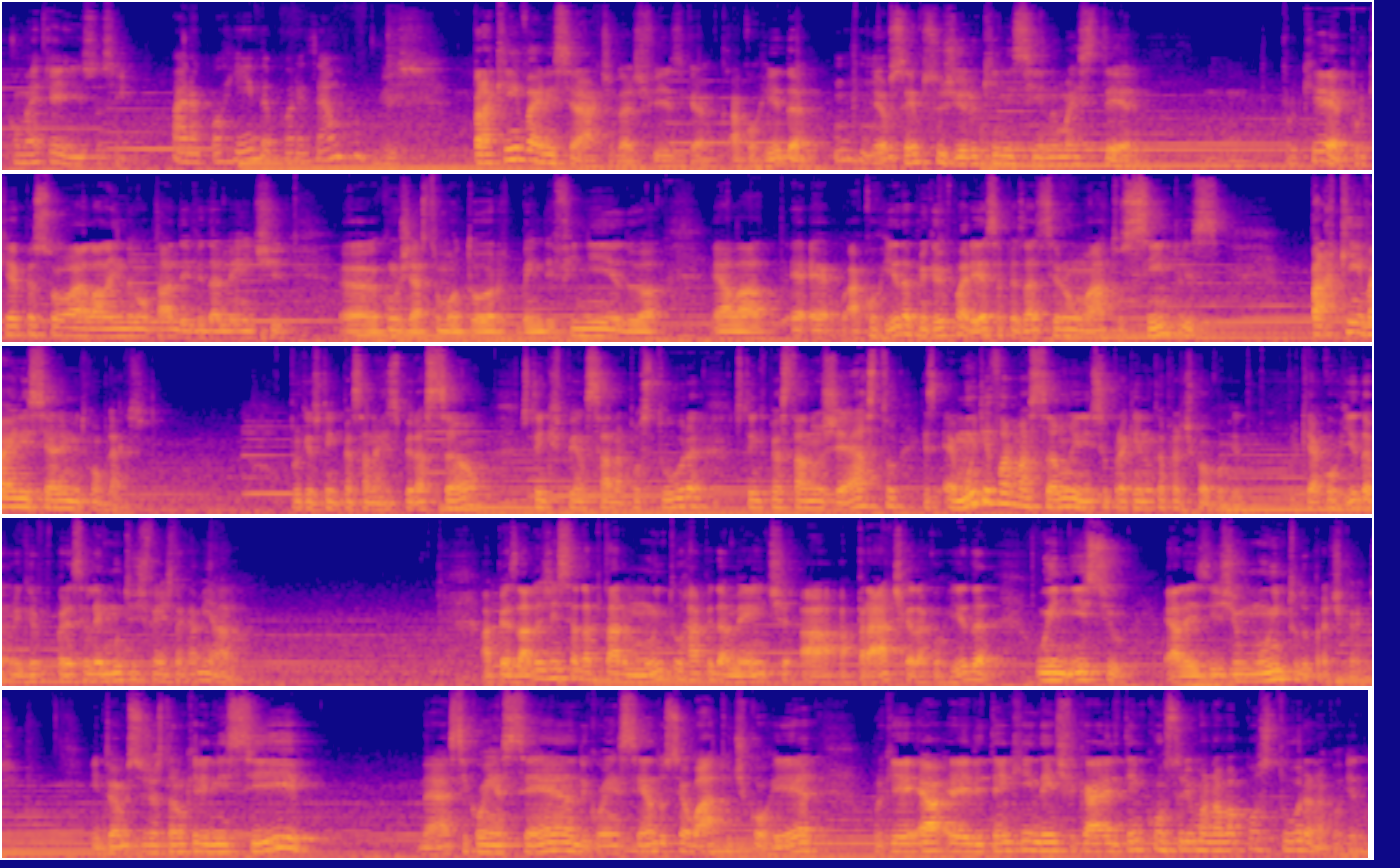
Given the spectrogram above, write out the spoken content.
Como é que é isso, assim? Para a corrida, por exemplo? Isso. Para quem vai iniciar a atividade física, a corrida, uhum. eu sempre sugiro que inicie numa esteira. Uhum. Por quê? Porque a pessoa ela ainda não está devidamente uh, com gesto motor bem definido. Ela, é, é, a corrida, por incrível que pareça, apesar de ser um ato simples, para quem vai iniciar é muito complexo. Porque você tem que pensar na respiração, você tem que pensar na postura, você tem que pensar no gesto. É muita informação no início para quem nunca praticou a corrida. Porque a corrida, por incrível que pareça, é muito diferente da caminhada. Apesar da gente se adaptar muito rapidamente à, à prática da corrida, o início ela exige muito do praticante. Então é uma sugestão que ele inicie né, se conhecendo e conhecendo o seu ato de correr, porque é, ele tem que identificar, ele tem que construir uma nova postura na corrida.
